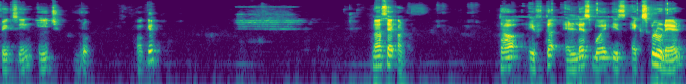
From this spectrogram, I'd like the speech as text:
fix in each group. Okay? Now second. The if the eldest boy is excluded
